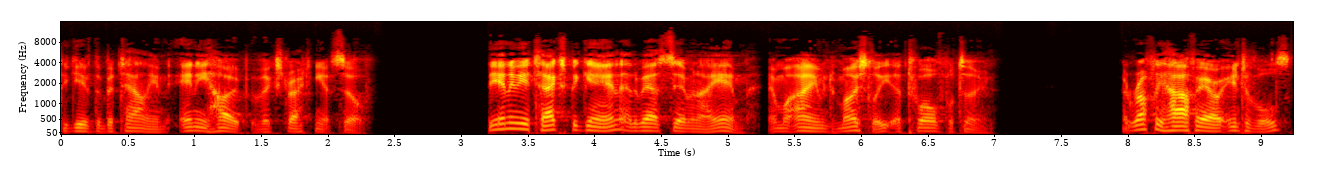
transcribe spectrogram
to give the battalion any hope of extracting itself. The enemy attacks began at about 7am and were aimed mostly at 12 platoon. At roughly half-hour intervals,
